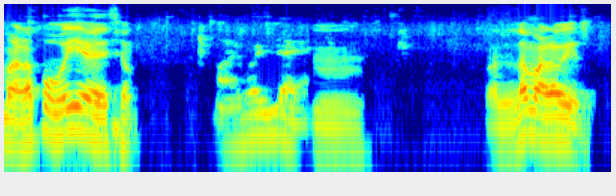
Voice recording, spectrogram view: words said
മഴ പോയി ഏകദേശം. മഴ പെയ്യില്ലേ? നല്ല മഴ പെയ്തു.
